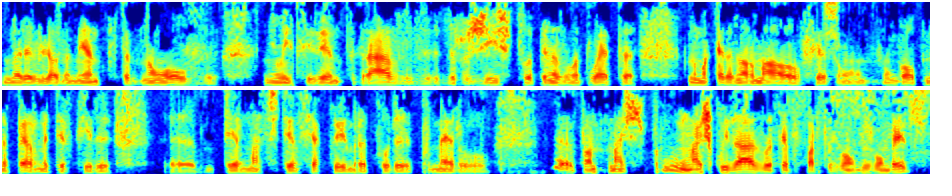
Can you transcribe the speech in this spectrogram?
maravilhosamente, portanto não houve nenhum incidente grave de, de registro, apenas um atleta numa queda normal fez um, um golpe na perna e teve que ir uh, ter uma assistência a Coimbra por, por mero, uh, pronto, mais, por mais cuidado até por parte dos bombeiros.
